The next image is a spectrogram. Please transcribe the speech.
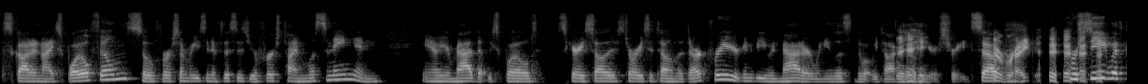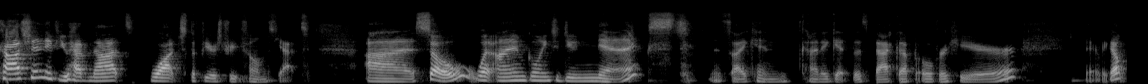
Scott and I spoil films, so for some reason, if this is your first time listening and you know you're mad that we spoiled Scary Stories to Tell in the Dark for you, you're going to be even madder when you listen to what we talk about. Fear Street. So right. proceed with caution if you have not watched the Fear Street films yet. Uh, so, what I'm going to do next is I can kind of get this back up over here. There we go.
